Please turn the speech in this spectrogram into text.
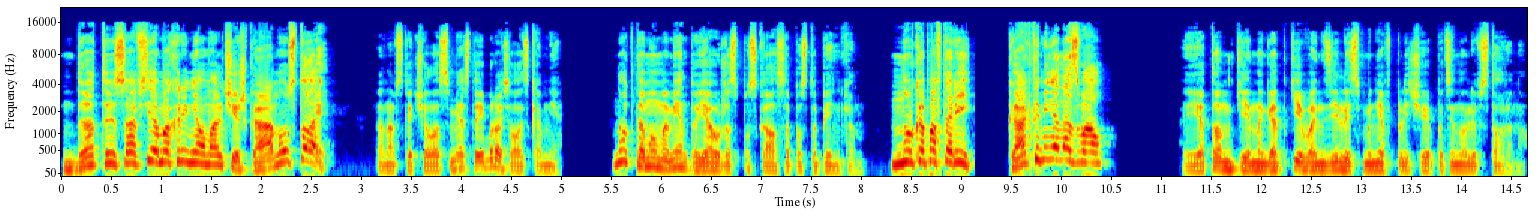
«Да ты совсем охренел, мальчишка! А ну, стой!» Она вскочила с места и бросилась ко мне. Но к тому моменту я уже спускался по ступенькам. «Ну-ка, повтори! Как ты меня назвал?» Ее тонкие ноготки вонзились мне в плечо и потянули в сторону.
